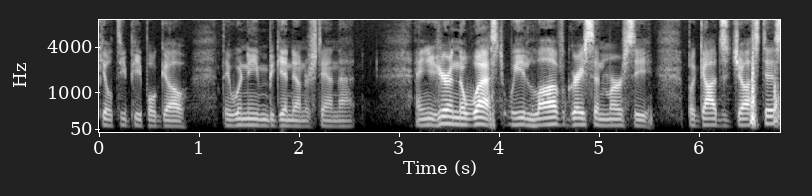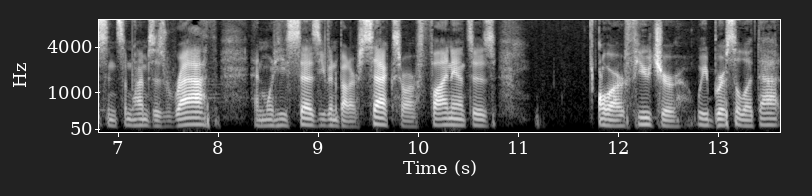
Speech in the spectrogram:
guilty people go. They wouldn't even begin to understand that. And hear in the West, we love grace and mercy, but God's justice and sometimes his wrath and what he says even about our sex or our finances or our future, we bristle at that.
